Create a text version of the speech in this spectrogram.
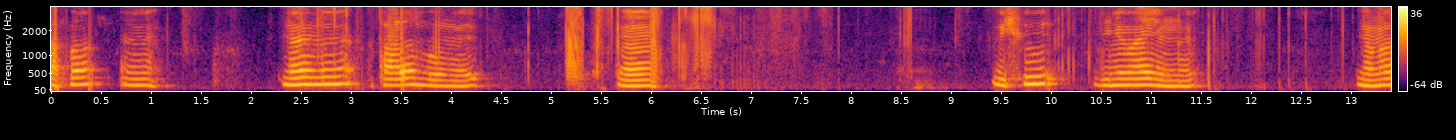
അപ്പോൾ ഞാനിന്ന് പറയാൻ പോകുന്നത് വിഷു ദിനമായ ഞങ്ങൾ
